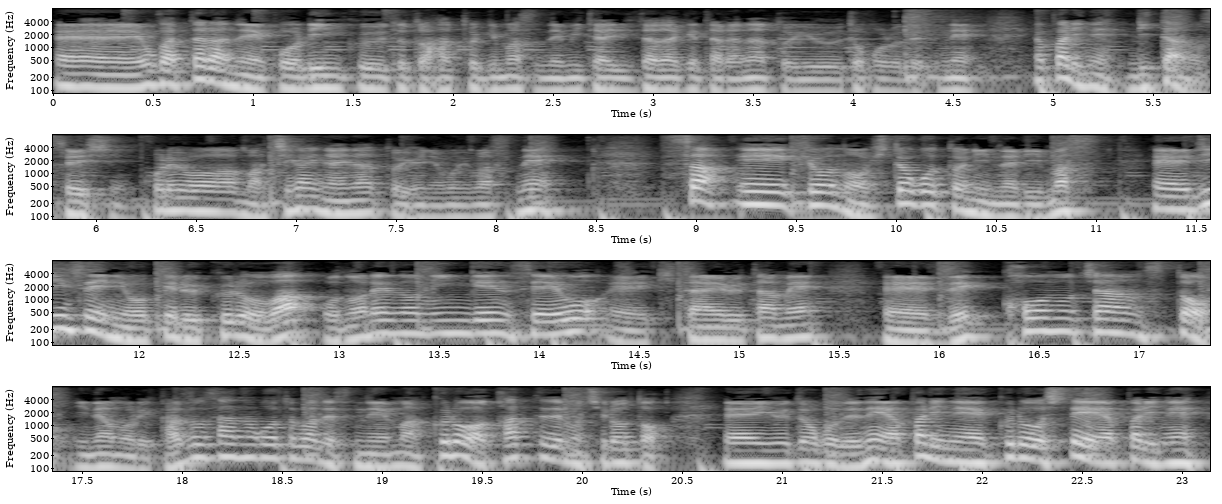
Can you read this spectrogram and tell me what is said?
えー、よかったらね、こう、リンクちょっと貼っときますんで、見ていただけたらなというところですね。やっぱりね、リターの精神、これは間違いないなというふうに思いますね。さあ、えー、今日の一言になります。えー、人生における苦労は己の人間性を、えー、鍛えるため、えー、絶好のチャンスと稲森和夫さんの言葉ですね。まあ、苦労は勝ってでもしろというところでね、やっぱりね、苦労して、やっぱりね、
